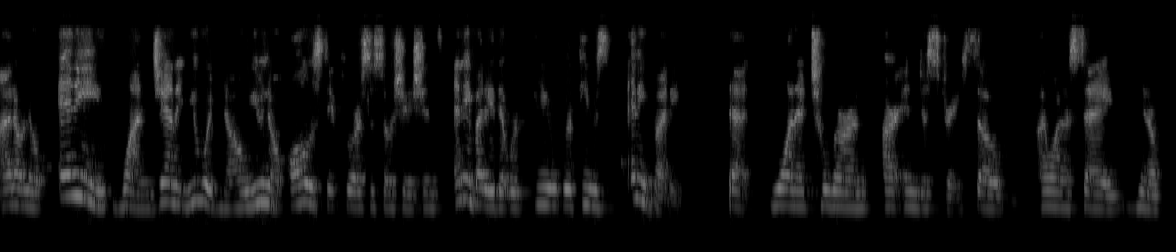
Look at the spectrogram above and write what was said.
I don't know anyone, Janet, you would know. You know all the state florist associations. Anybody that would refuse, refuse anybody that wanted to learn our industry. So I want to say, you know,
